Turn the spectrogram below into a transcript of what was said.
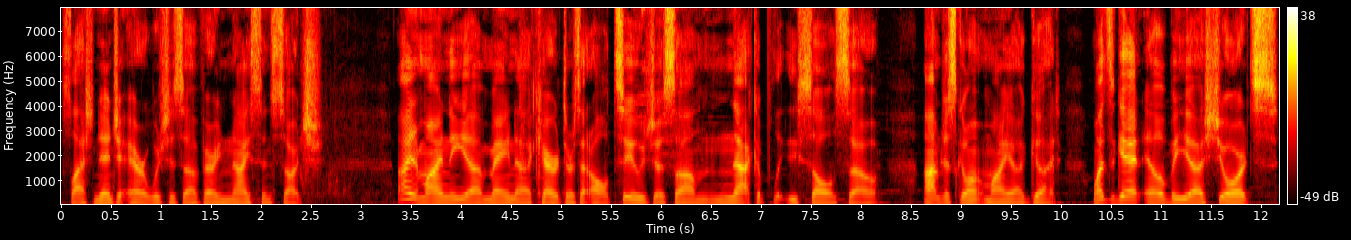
slash ninja era, which is uh, very nice and such. I didn't mind the uh, main uh, characters at all too, just um, not completely sold, so I'm just going with my uh, gut. Once again, it'll be uh, shorts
